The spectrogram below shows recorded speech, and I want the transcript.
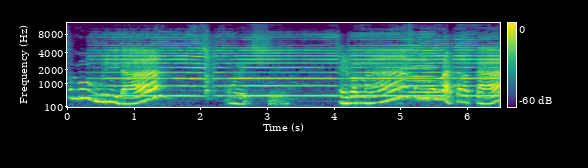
손목을 구부립니다. 절반만 손목으로 왔다 갔다.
